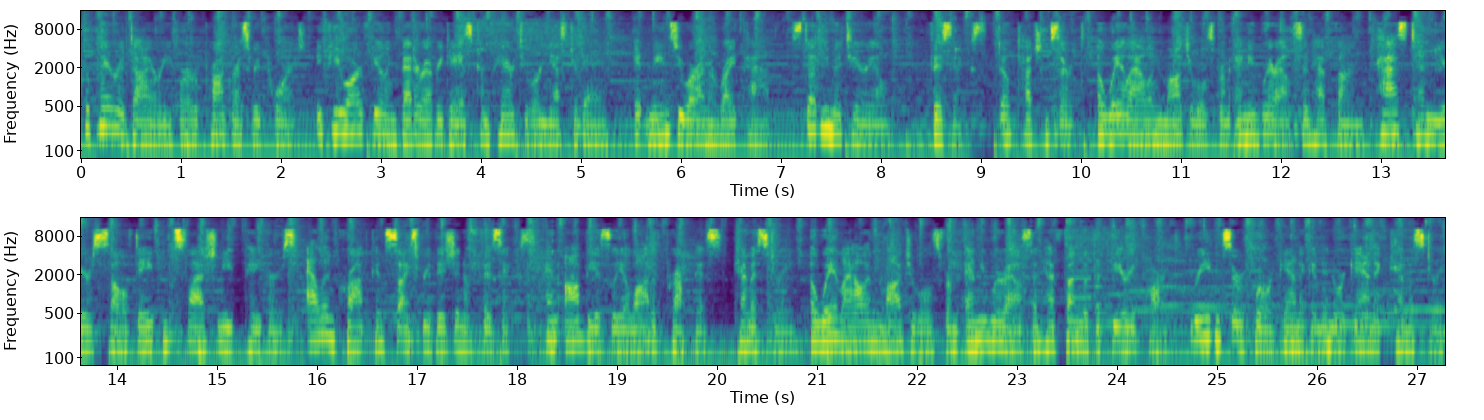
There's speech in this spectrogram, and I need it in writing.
Prepare a diary for ER progress report. If you are feeling better every day as compared to ER yesterday, it means you are on the right path. Study material. Physics. Don't touch NCERT. Away Allen modules from anywhere else and have fun. Past 10 years solved 8 slash NEET papers. Allen crop concise revision of physics. And obviously a lot of practice. Chemistry. Away Allen modules from anywhere else and have fun with the theory part. Read NCERT for organic and inorganic chemistry.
